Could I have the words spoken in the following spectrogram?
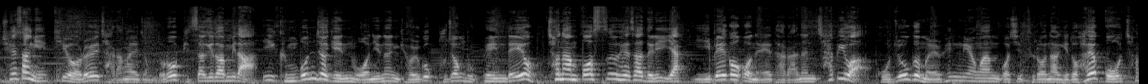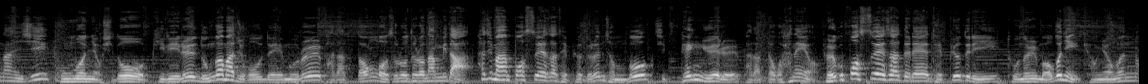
최상위 tier를 자랑할 정도로 비싸기도 합니다. 이 근본적인 원인은 결국 부정부패인데요. 천안 버스 회사들이 약 200억 원에 달하는 차비와 보조금을 횡령한 것이 드러나기도 하였고 천안시 공무원 역시도 비리를 눈 감아주고 뇌물을 받았던 것으로 드러납니다. 하지만 버스 회사 대표들은 전부 집행유예를 받았다고 하네요. 결국 버스 회사들의 대표들이 돈을 먹으니 경영은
